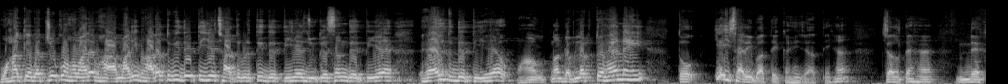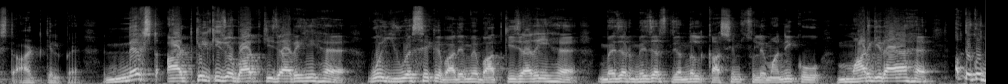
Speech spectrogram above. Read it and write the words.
वहाँ के बच्चों को हमारे हमारी भारत भी देती है, छात्रवृत्ति देती है एजुकेशन देती है हेल्थ देती है, वहाँ उतना डेवलप तो है नहीं। तो यही सारी बातें कही जाती हैं। चलते हैं नेक्स्ट आर्टिकल पे। नेक्स्ट आर्टिकल की जो बात की जा रही है, वो यूएसए के बारे में बात की जा रही है। Major major general Qasem Soleimani को मार गिराया है। अब देखो,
